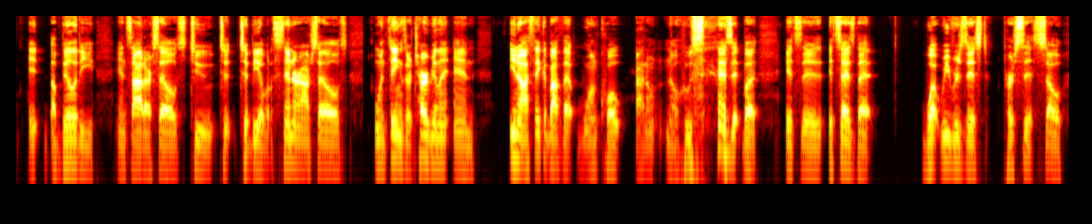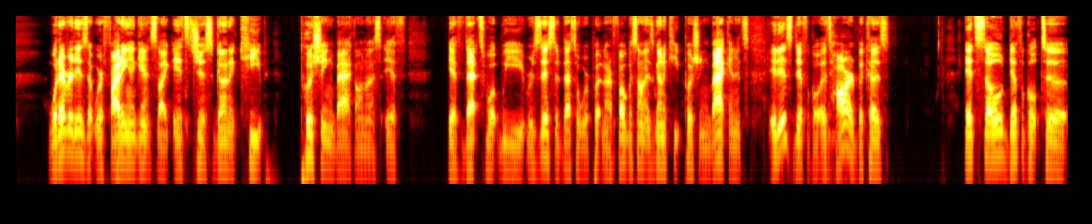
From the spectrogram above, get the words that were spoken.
ability inside ourselves to to to be able to center ourselves when things are turbulent and you know i think about that one quote I don't know who says it, but it's the it says that what we resist persists. So whatever it is that we're fighting against, like it's just gonna keep pushing back on us if if that's what we resist, if that's what we're putting our focus on, it's gonna keep pushing back. And it's it is difficult. It's hard because it's so difficult to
